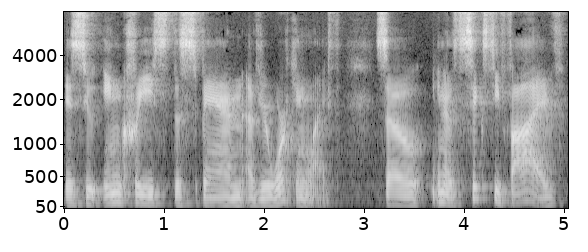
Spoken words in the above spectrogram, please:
is to increase the span of your working life. So, you know, 65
